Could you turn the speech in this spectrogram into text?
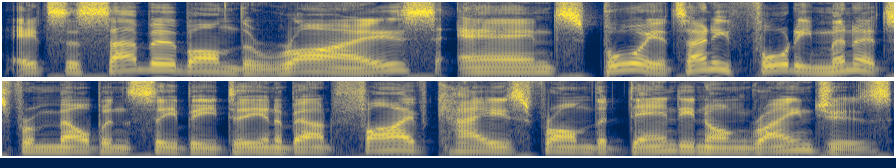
It's a suburb on the rise, and boy, it's only 40 minutes from Melbourne CBD and about 5 k's from the Dandenong Ranges.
